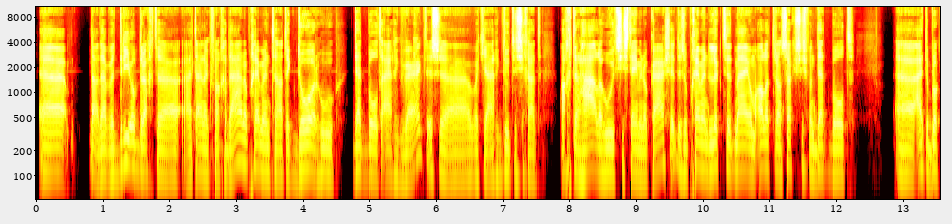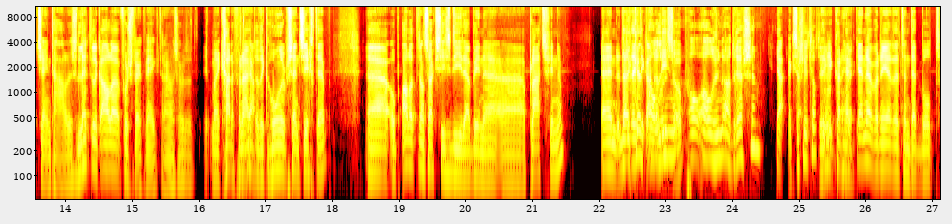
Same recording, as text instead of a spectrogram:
Eh, nou, daar hebben we drie opdrachten eh, uiteindelijk van gedaan. Op een gegeven moment had ik door hoe Deadbolt eigenlijk werkt. Dus eh, wat je eigenlijk doet is je gaat achterhalen hoe het systeem in elkaar zit. Dus op een gegeven moment lukte het mij om alle transacties van Deadbolt eh, uit de blockchain te halen. Dus letterlijk alle, voor zover ik weet trouwens. Hoor. Dat, maar ik ga ervan uit Ja. dat ik 100% zicht heb eh, op alle transacties die daarbinnen eh plaatsvinden. En daar deed ik analyse al hun, op. Al, al hun adressen. Ja, exact. zit dat? Dus Ja, ik kan herkennen wanneer het een Deadbolt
